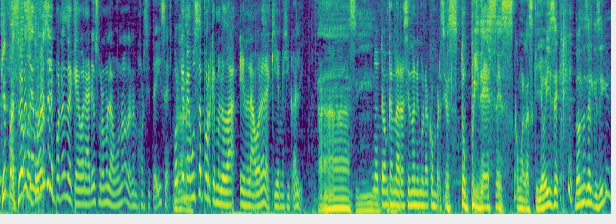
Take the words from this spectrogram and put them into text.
qué pasó, Pues seguro si le pones de qué horarios Fórmula 1, a lo mejor sí te dice. Porque me gusta porque me lo da en la hora de aquí en Mexicali. Ah, sí. No tengo que andar haciendo ninguna conversión. Estupideces como las que yo hice. ¿Dónde es el que sigue?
